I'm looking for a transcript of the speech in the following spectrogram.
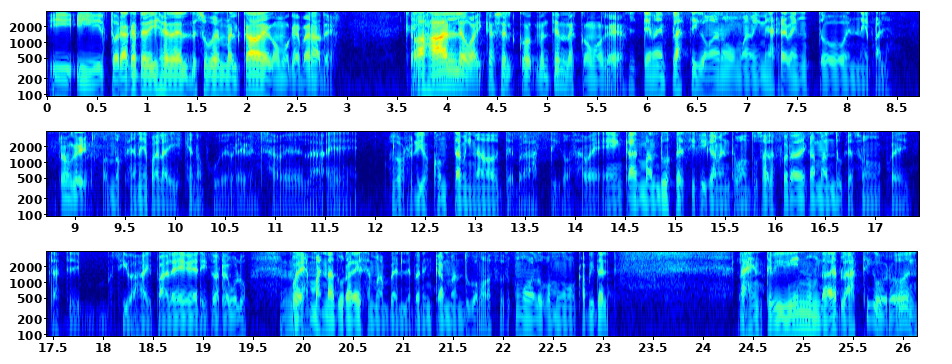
y, y historia que te dije del, del supermercado, de como que, espérate, que bajarle o hay que hacer, co- ¿me entiendes? Como que, El tema del plástico, mano, a mí me reventó en Nepal. ok, Cuando fui a Nepal ahí es que no pude bregar, ¿sabes? La, eh, los ríos contaminados de plástico, ¿sabes? En Katmandú específicamente, cuando tú sales fuera de Katmandú, que son, pues, si vas ahí para el Ever y todo el revolú, pues es más naturaleza, más verde. Pero en Katmandú, como, como, como capital, la gente vivía inundada de plástico, brother.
